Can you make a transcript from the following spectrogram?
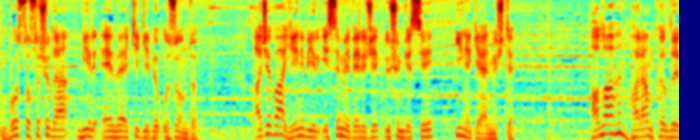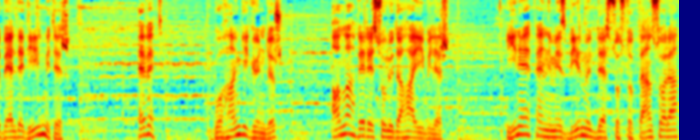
Bu susuşu da bir evvelki gibi uzundu. Acaba yeni bir isim mi verecek düşüncesi yine gelmişti. Allah'ın haram kıldığı belde değil midir? Evet. Bu hangi gündür? Allah ve Resulü daha iyi bilir.'' Yine Efendimiz bir müddet sustuktan sonra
